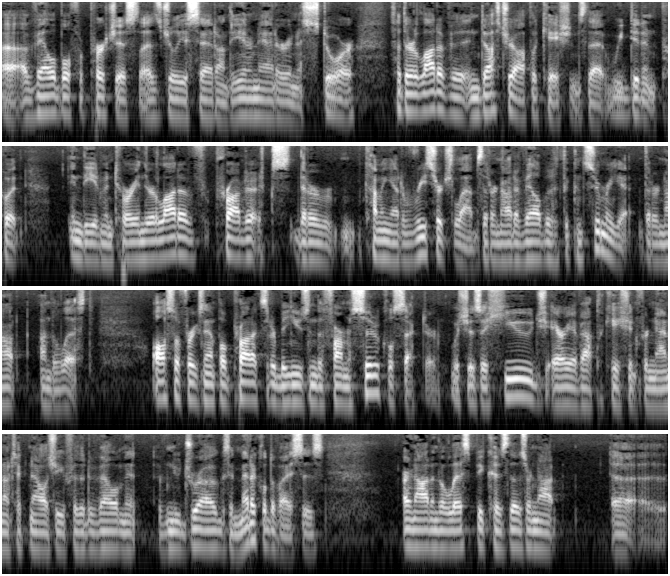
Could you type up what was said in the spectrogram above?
uh, available for purchase, as Julia said, on the internet or in a store. So there are a lot of uh, industrial applications that we didn't put in the inventory, and there are a lot of products that are coming out of research labs that are not available to the consumer yet, that are not on the list. Also, for example, products that are being used in the pharmaceutical sector, which is a huge area of application for nanotechnology for the development of new drugs and medical devices, are not on the list because those are not uh,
